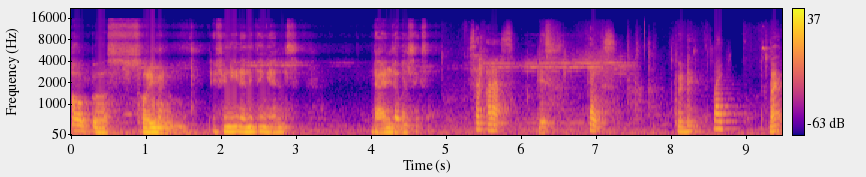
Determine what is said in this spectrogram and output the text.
Oh, uh, sorry, madam. If you need anything else, dial double six. Sarfaraz. Yes. Thanks. Good day. Bye. Bye.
